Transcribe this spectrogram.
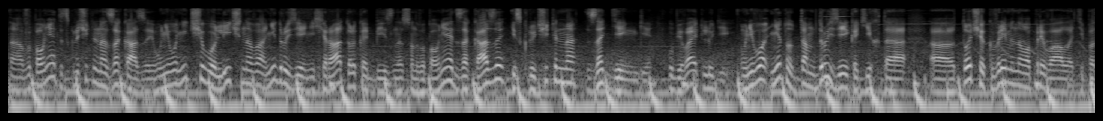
э, выполняет исключительно заказы. У него ничего личного, ни друзей, ни хера, только бизнес. Он выполняет заказы исключительно за деньги. Убивает людей. У него нету там друзей каких-то, э, точек временного привала, типа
